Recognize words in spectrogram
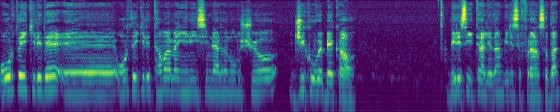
Orta ikili de e, orta ikili tamamen yeni isimlerden oluşuyor. Ciku ve Bekao. Birisi İtalya'dan, birisi Fransa'dan.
